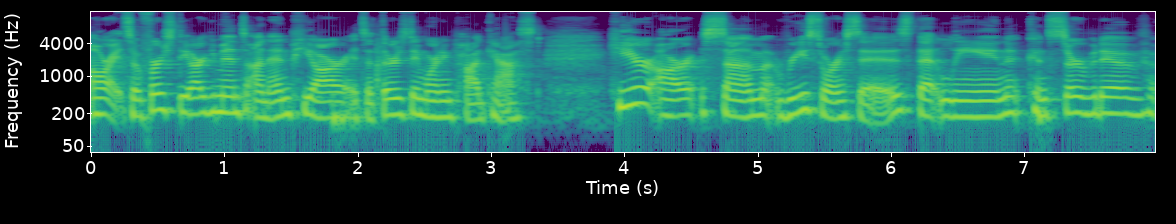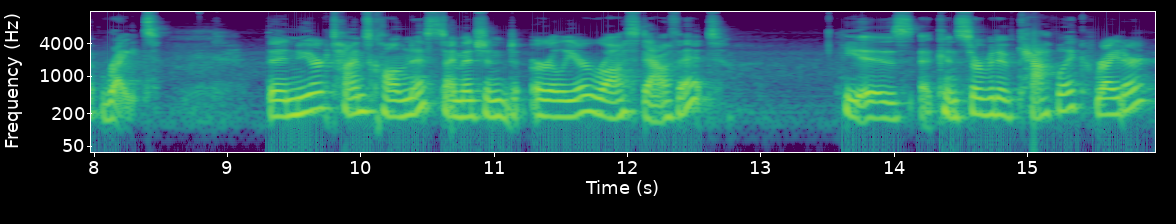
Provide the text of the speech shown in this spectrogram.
All right, so first, the argument on NPR. It's a Thursday morning podcast. Here are some resources that lean conservative right. The New York Times columnist I mentioned earlier, Ross Douthat, he is a conservative Catholic writer,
